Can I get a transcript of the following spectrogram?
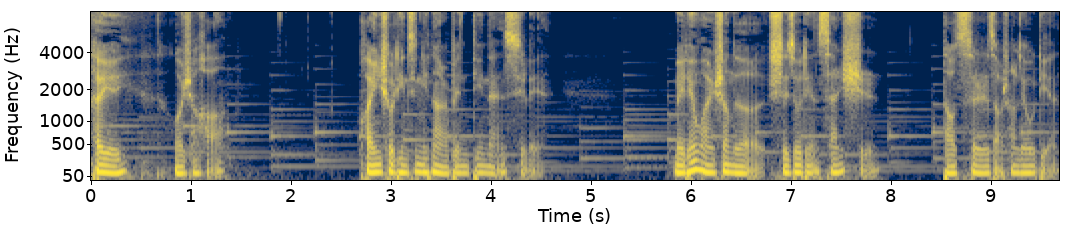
嘿，晚上好，欢迎收听今天的耳边低喃系列。每天晚上的十九点三十到次日早上六点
